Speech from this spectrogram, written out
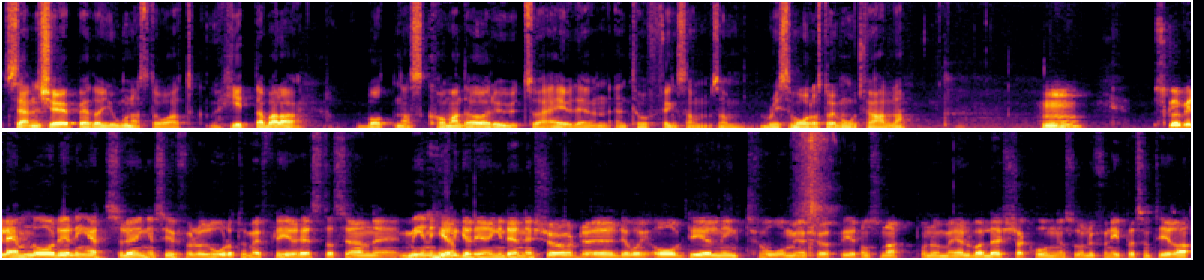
Sen köper jag då Jonas då att hitta bara Bottnas kommandör ut så är ju det en, en tuffing som, som blir svår att stå emot för alla. Mm. Ska vi lämna avdelning 1 så länge, se ifall råd att ta med fler hästar sen. Min helgardering den är körd. Eh, det var i avdelning 2, men jag köper Edon Snack på nummer 11, Leschakongen. Så nu får ni presentera...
